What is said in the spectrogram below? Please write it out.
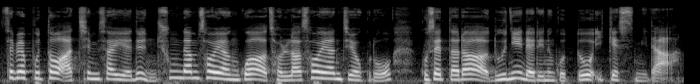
새벽부터 아침 사이에는 충남 서해안과 전라 서해안 지역으로 곳에 따라 눈이 내리는 곳도 있겠습니다.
